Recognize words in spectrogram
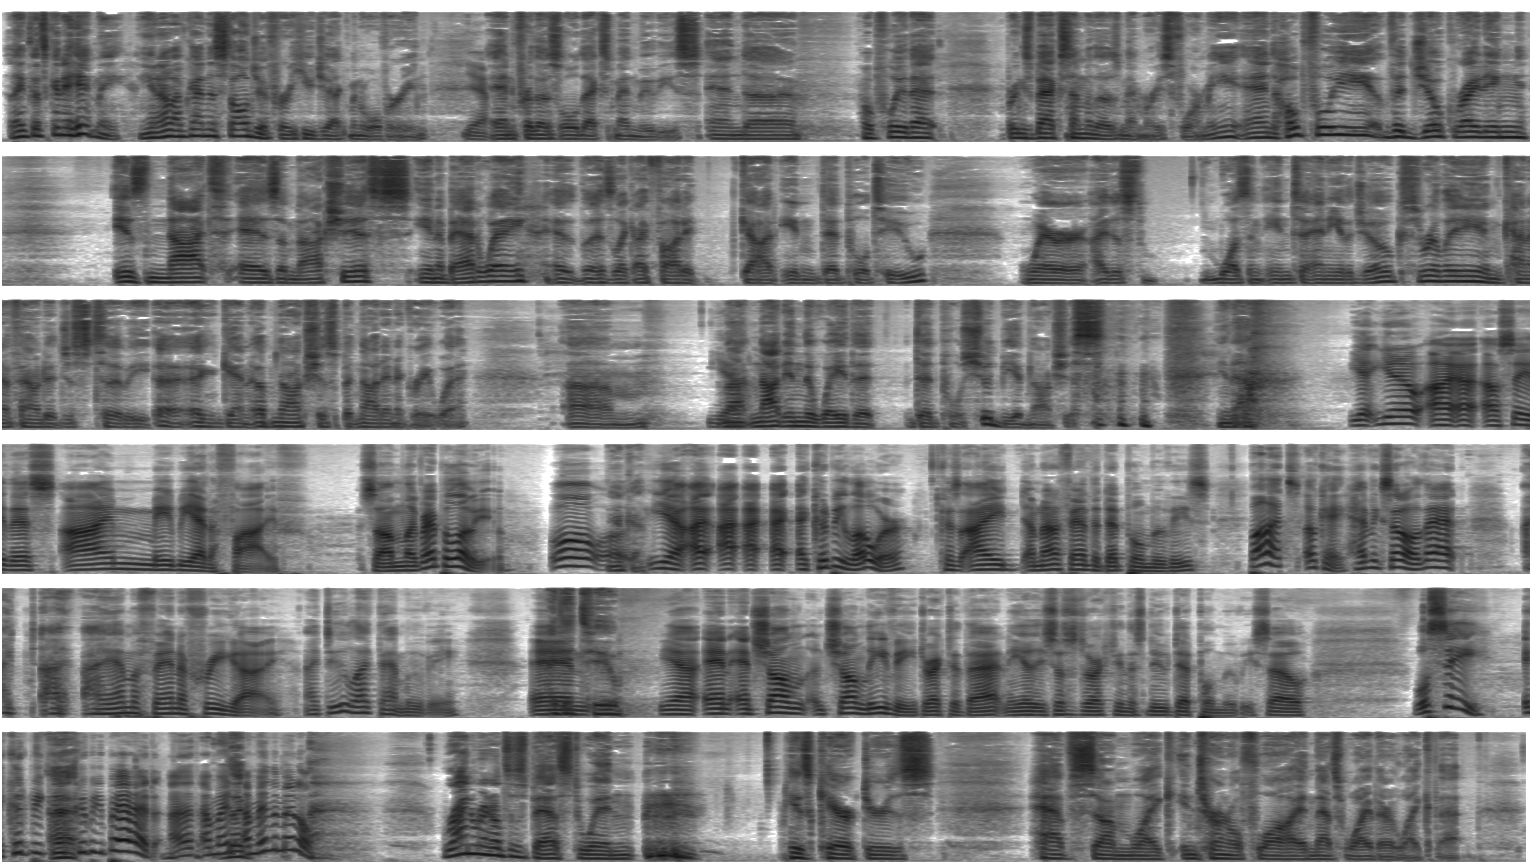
I think that's to hit me. You know, I've got nostalgia for Hugh Jackman Wolverine. Yeah. And for those old X Men movies. And uh, hopefully that brings back some of those memories for me. And hopefully the joke writing is not as obnoxious in a bad way as, as like I thought it got in Deadpool 2, where I just wasn't into any of the jokes really and kind of found it just to be, uh, again, obnoxious, but not in a great way. Um, Yeah. not not in the way that Deadpool should be obnoxious. you know. Yeah, you know, I, I'll say this: I'm maybe at a five, so I'm like right below you. Well, Okay. yeah, I, I, I, I could be lower because I I'm not a fan of the Deadpool movies. But okay, having said all that, I, I, I am a fan of Free Guy. I do like that movie. And, did too. Yeah, and and Sean and Shawn Levy directed that, and he, he's just directing this new Deadpool movie. So we'll see. It could be good, Uh, could be bad. I, I'm in, the- I'm in the middle. Ryan Reynolds is best when his characters have some like internal flaw and that's why they're like that.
